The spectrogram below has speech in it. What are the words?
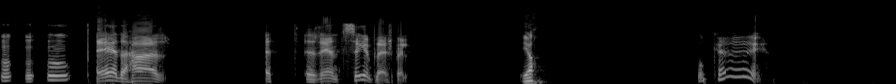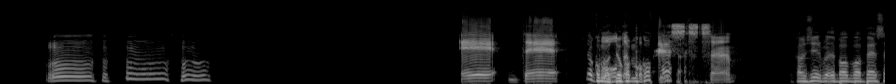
mm, mm. Er det her et rent singleplayerspill? Ja. OK. Er det kommer, både på. PC Kan du si det på, på PC?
